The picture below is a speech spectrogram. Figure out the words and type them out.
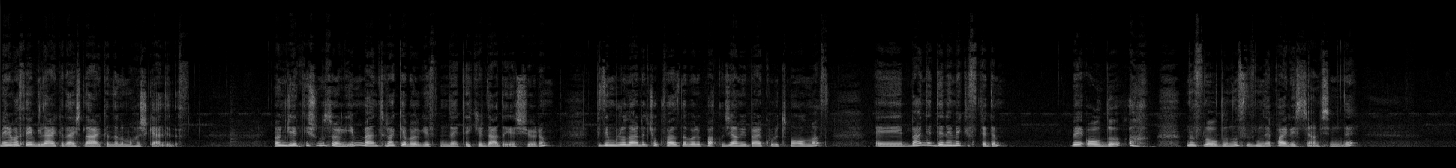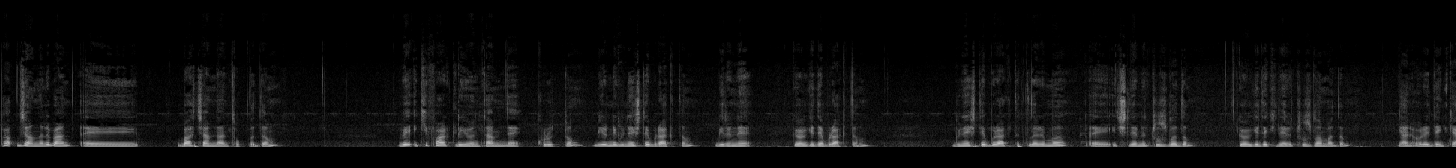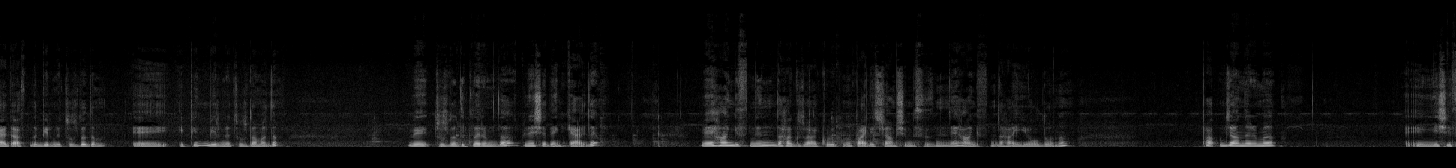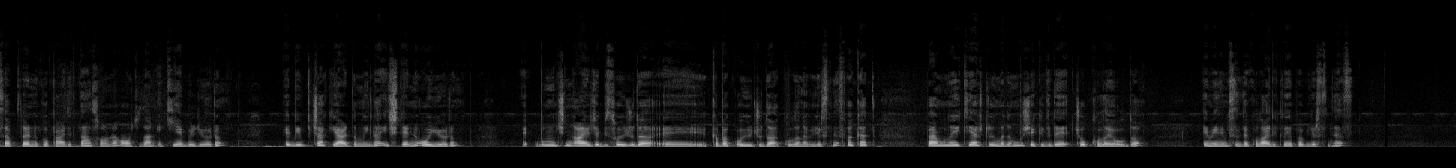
Merhaba sevgili arkadaşlar, kanalıma hoş geldiniz. Öncelikle şunu söyleyeyim, ben Trakya bölgesinde, Tekirdağ'da yaşıyorum. Bizim buralarda çok fazla böyle patlıcan biber kurutma olmaz. Ee, ben de denemek istedim ve oldu. Nasıl olduğunu sizinle paylaşacağım şimdi. Patlıcanları ben ee, bahçemden topladım ve iki farklı yöntemle kuruttum. Birini güneşte bıraktım, birini gölgede bıraktım. Güneşte bıraktıklarımı e, içlerini tuzladım. Gölgedekileri tuzlamadım. Yani öyle denk geldi aslında. Birini tuzladım e, ipin, birini tuzlamadım. Ve tuzladıklarım da güneşe denk geldi. Ve hangisinin daha güzel kuruduğunu paylaşacağım şimdi sizinle. Hangisinin daha iyi olduğunu. Patlıcanlarımı yeşil saplarını kopardıktan sonra ortadan ikiye bölüyorum ve bir bıçak yardımıyla içlerini oyuyorum. E, Bunun için ayrıca bir soyucu da e, kabak oyucu da kullanabilirsiniz. Fakat ben buna ihtiyaç duymadım. Bu şekilde de çok kolay oldu. Eminim siz de kolaylıkla yapabilirsiniz.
